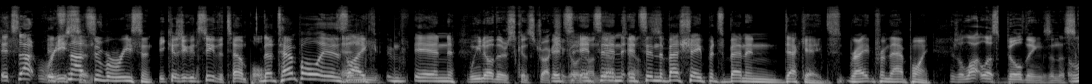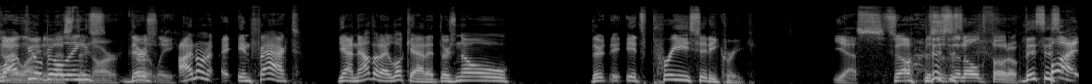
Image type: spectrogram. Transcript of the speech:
it's not recent. It's not super recent. because you can see the temple. The temple is And like in we know there's construction it's going it's on in downtown, it's in the best shape it's been in decades, right? From that point. There's a lot less buildings in the a skyline lot fewer buildings. than are There's, currently. I don't. In fact, yeah. Now that I look at it, there's no. There, it's pre City Creek. Yes. So this, is, an old photo. This is. But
